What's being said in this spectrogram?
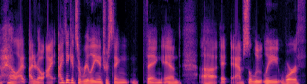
hell, I, I don't know. I, I think it's a really interesting thing and uh, absolutely worth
